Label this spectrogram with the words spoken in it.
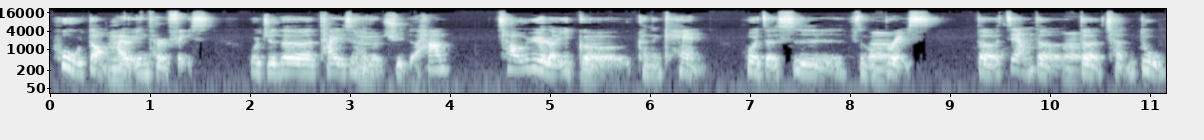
互动，还有 interface，、嗯、我觉得它也是很有趣的。嗯、它超越了一个可能 can 或者是什么 brace 的这样的、嗯、的程度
